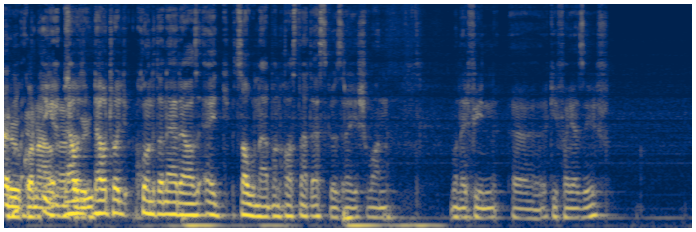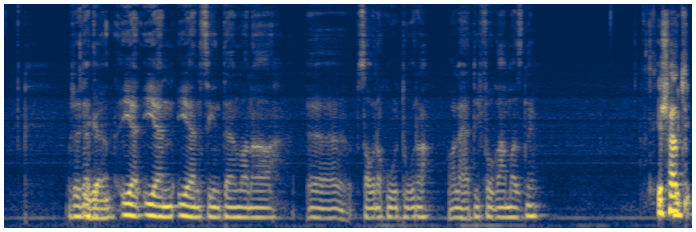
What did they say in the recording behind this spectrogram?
merőkanál. Igen, de hogy, de hogy, hogy konkrétan erre az egy szaunában használt eszközre is van, van egy finn uh, kifejezés. Úgyhogy hát ilyen, ilyen, ilyen szinten van a uh, szauna kultúra, ha lehet így fogalmazni. És hát, hogy,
